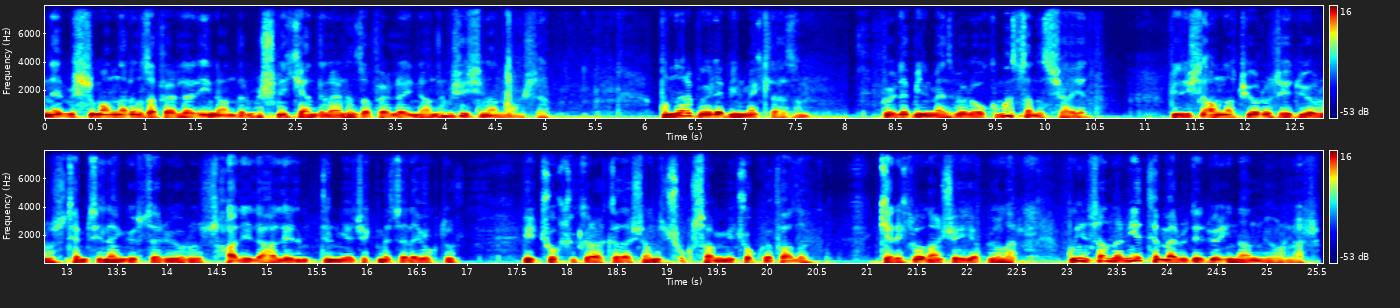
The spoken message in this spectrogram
Ne Müslümanların zaferleri inandırmış, ne kendilerinin zaferleri inandırmış, hiç inanmamışlar. Bunları böyle bilmek lazım. Böyle bilmez, böyle okumazsanız şayet biz işte anlatıyoruz, ediyoruz, temsilen gösteriyoruz. Haliyle halledilmeyecek mesele yoktur. E çok şükür arkadaşlarımız çok samimi, çok vefalı. Gerekli olan şeyi yapıyorlar. Bu insanlar niye temerrüt ediyor inanmıyorlar.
